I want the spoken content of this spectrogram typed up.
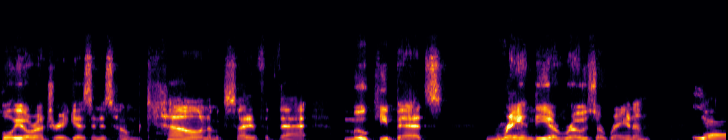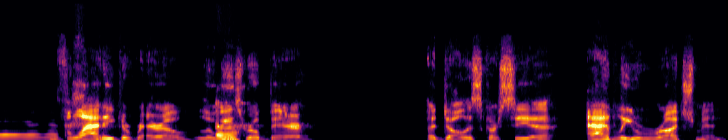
Julio Rodriguez in his hometown. I'm excited for that. Mookie Betts Randy Arozarena, Yeah. Vladdy Guerrero, Luis Robert, Adolis Garcia, Adley Rutschman,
